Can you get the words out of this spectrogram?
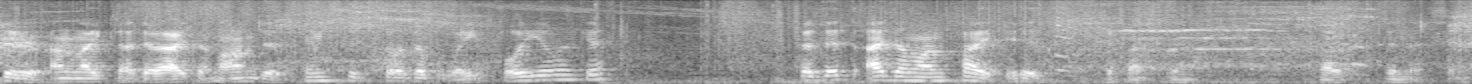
to, unlike other Eidolons, it seems to sort of wait for you, I guess. So this Eidolon fight is different than in this sense.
